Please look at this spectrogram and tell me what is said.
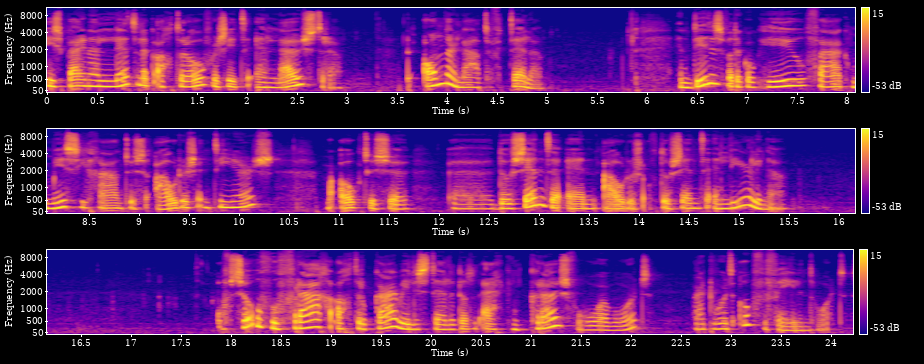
Is bijna letterlijk achterover zitten en luisteren. De ander laten vertellen. En dit is wat ik ook heel vaak mis zie gaan tussen ouders en tieners, maar ook tussen uh, docenten en ouders of docenten en leerlingen. Of zoveel vragen achter elkaar willen stellen dat het eigenlijk een kruisverhoor wordt, waardoor het ook vervelend wordt.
